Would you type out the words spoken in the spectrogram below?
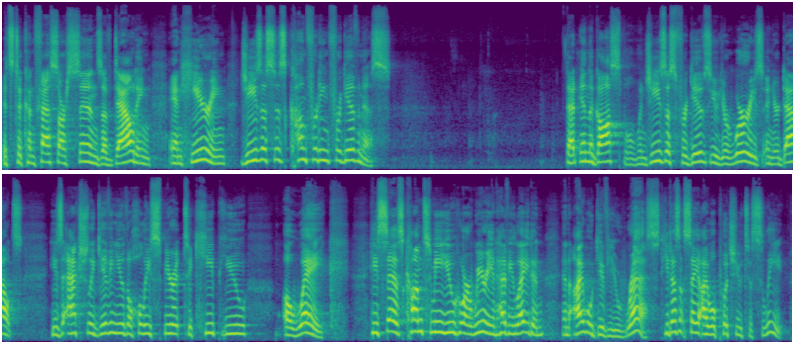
It's to confess our sins of doubting and hearing Jesus' comforting forgiveness. That in the gospel, when Jesus forgives you your worries and your doubts, He's actually giving you the Holy Spirit to keep you awake. He says, Come to me, you who are weary and heavy laden, and I will give you rest. He doesn't say, I will put you to sleep.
